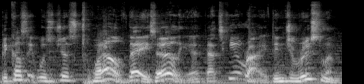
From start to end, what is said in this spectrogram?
because it was just 12 days earlier that he arrived in Jerusalem.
